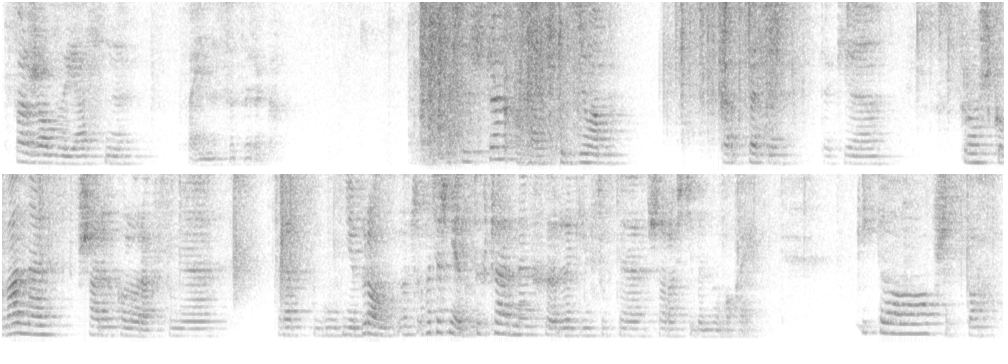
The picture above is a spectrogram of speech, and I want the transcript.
twarzowy, jasny, fajny sweterek. Coś jeszcze? Aha, jeszcze wzięłam skarpety takie prążkowane w szarych kolorach. W sumie teraz głównie brąz, znaczy, chociaż nie, do tych czarnych leginsów te szarości będą ok. I to wszystko.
